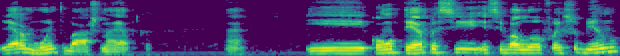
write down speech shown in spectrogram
ele era muito baixo na época, né? E com o tempo esse, esse valor foi subindo,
